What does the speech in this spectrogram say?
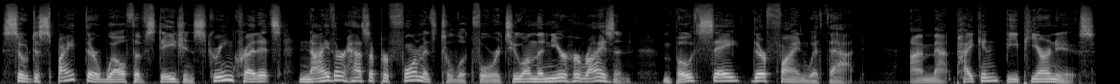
So, despite their wealth of stage and screen credits, neither has a performance to look forward to on the near horizon. Both say they're fine with that. I'm Matt Peiken, BPR News.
